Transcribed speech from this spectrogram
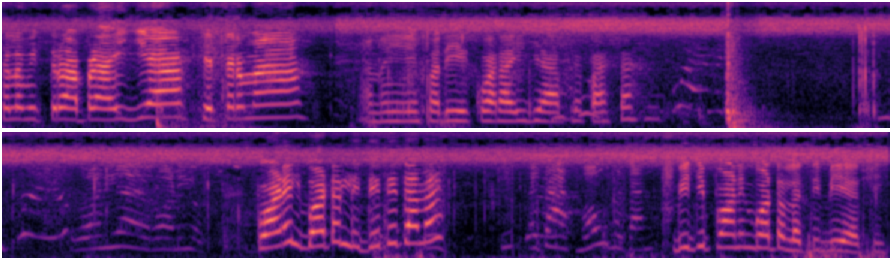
ચલો મિત્રો આપણે આવી ગયા ખેતરમાં. અને ફરી એકવાર આવી ગયા આપણે પાછા. પાણી બોટલ લીધી હતી તમે? બીજી પાણી બોટલ હતી, બે હતી.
